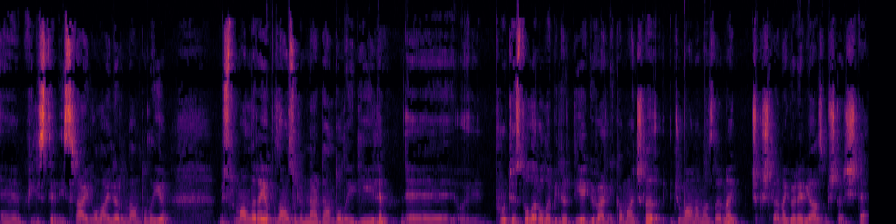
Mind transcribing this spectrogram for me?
e, Filistin-İsrail olaylarından dolayı Müslümanlara yapılan zulümlerden dolayı diyelim e, protestolar olabilir diye güvenlik amaçlı cuma namazlarına çıkışlarına görev yazmışlar işte.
